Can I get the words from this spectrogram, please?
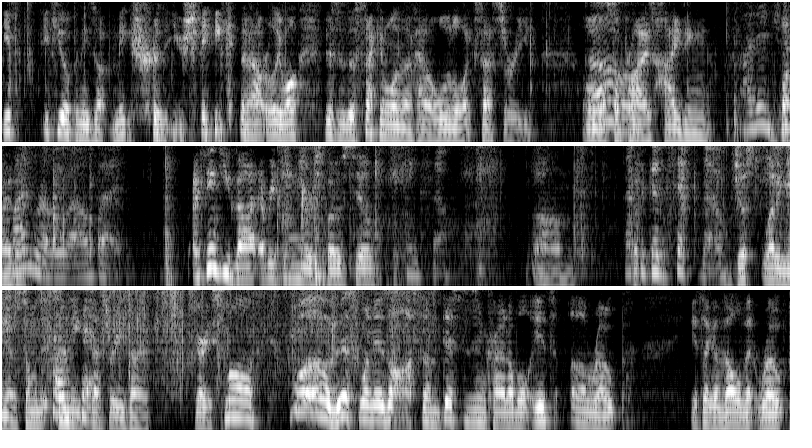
if if you open these up, make sure that you shake them out really well. This is the second one that I've had a little accessory, a little Oh. surprise hiding. I didn't check mine really well, but I think you got everything you were supposed to. I think so. Um, That's a good tip, though. just letting you know some of the, some of the accessories are very small. Whoa, this one is awesome. This is incredible. It's a rope. It's like a velvet rope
